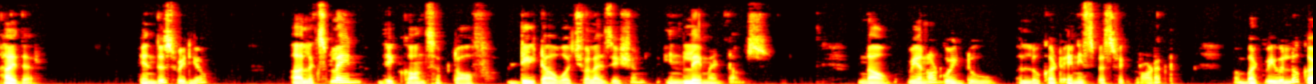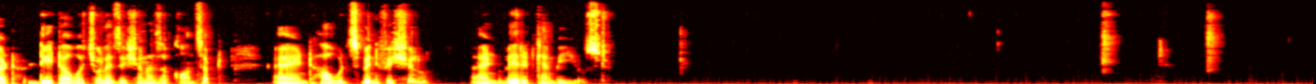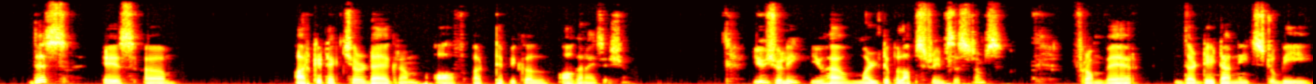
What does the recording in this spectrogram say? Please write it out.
Hi there. In this video, I'll explain the concept of data virtualization in layman terms. Now, we are not going to look at any specific product, but we will look at data virtualization as a concept and how it's beneficial and where it can be used. This is a architecture diagram of a typical organization. Usually you have multiple upstream systems from where the data needs to be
